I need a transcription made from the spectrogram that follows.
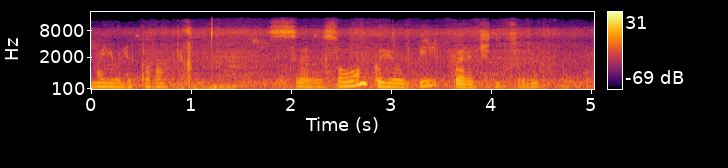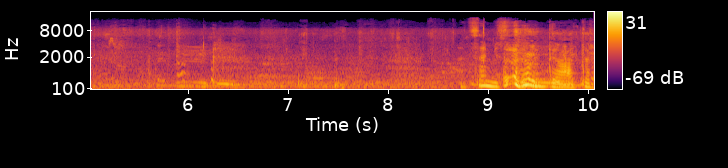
майолікова з соломкою і перечницею. А це місцевий театр.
